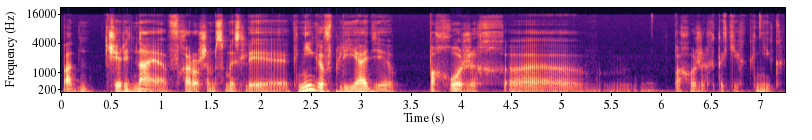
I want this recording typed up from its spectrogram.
очередная, в хорошем смысле, книга в плеяде похожих, э, похожих таких книг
